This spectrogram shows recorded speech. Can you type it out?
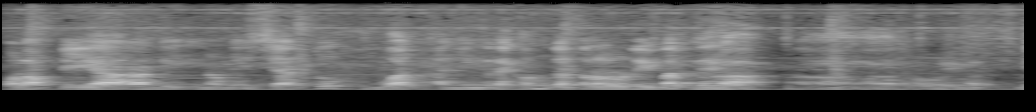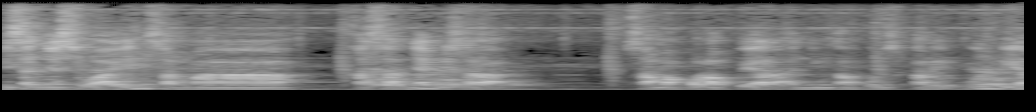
pola piara di Indonesia tuh buat anjing Greyhound gak terlalu ribet deh. enggak, enggak terlalu ribet. Bisa nyesuain sama kasarnya bisa sama pola piara anjing kampung sekalipun dia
